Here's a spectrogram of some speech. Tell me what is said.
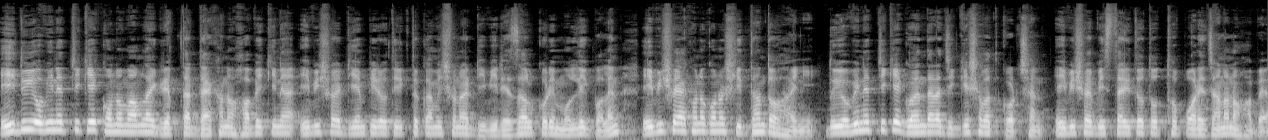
এই দুই অভিনেত্রীকে কোনো মামলায় গ্রেপ্তার দেখানো হবে কিনা এ বিষয়ে ডিএমপির অতিরিক্ত কমিশনার ডিবি রেজাউল করে মল্লিক বলেন, এ বিষয়ে এখনও কোনো সিদ্ধান্ত হয়নি। দুই অভিনেত্রীকে গোয়েন্দারা জিজ্ঞাসাবাদ করছেন। এই বিষয়ে বিস্তারিত তথ্য পরে জানানো হবে।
